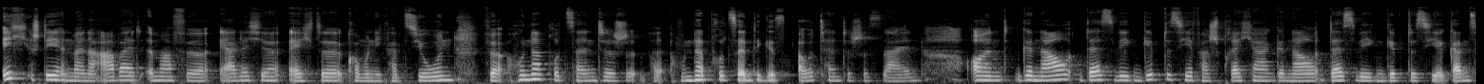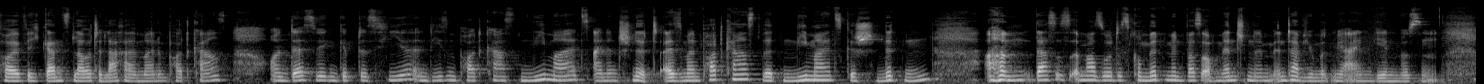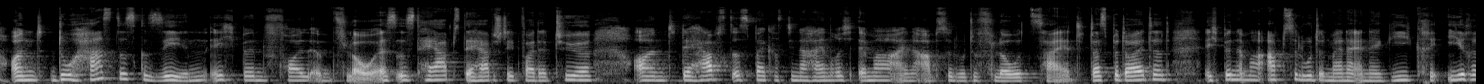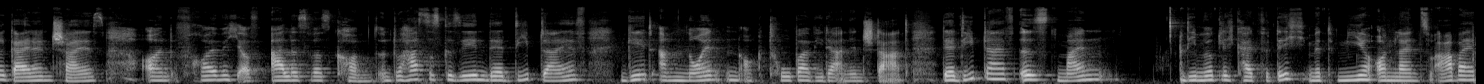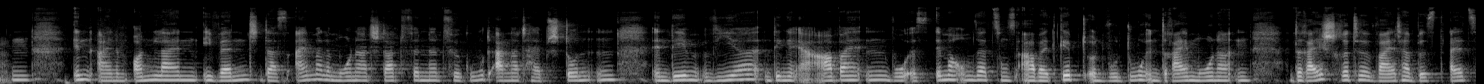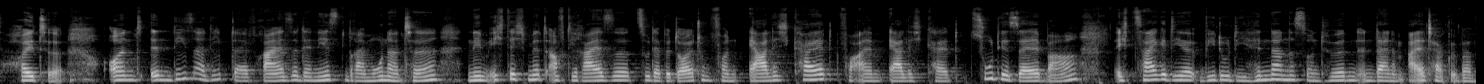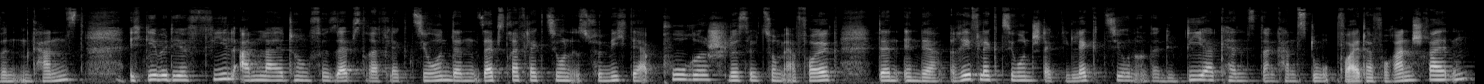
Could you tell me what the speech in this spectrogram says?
ich stehe in meiner Arbeit immer für ehrliche, echte Kommunikation, für hundertprozentiges, authentisches Sein. Und genau deswegen gibt es hier Versprecher, genau deswegen gibt es hier ganz häufig ganz laute Lacher in meinem Podcast. Und deswegen gibt es hier in diesem Podcast niemals einen Schnitt. Also mein Podcast wird niemals geschnitten. Ähm, das ist immer so das Commitment, was auch Menschen im Interview mit mir eingehen müssen. Und und du hast es gesehen, ich bin voll im Flow. Es ist Herbst, der Herbst steht vor der Tür und der Herbst ist bei Christina Heinrich immer eine absolute Flow-Zeit. Das bedeutet, ich bin immer absolut in meiner Energie, kreiere geilen Scheiß und freue mich auf alles, was kommt. Und du hast es gesehen, der Deep Dive geht am 9. Oktober wieder an den Start. Der Deep Dive ist mein die Möglichkeit für dich, mit mir online zu arbeiten in einem Online-Event, das einmal im Monat stattfindet für gut anderthalb Stunden, in dem wir Dinge erarbeiten, wo es immer Umsetzungsarbeit gibt und wo du in drei Monaten drei Schritte weiter bist als heute. Und in dieser Deep Dive-Reise der nächsten drei Monate nehme ich dich mit auf die Reise zu der Bedeutung von Ehrlichkeit, vor allem Ehrlichkeit zu dir selber. Ich zeige dir, wie du die Hindernisse und Hürden in deinem Alltag überwinden kannst. Ich gebe dir viel Anleitung für Selbstreflexion, denn Selbstreflexion ist für mich der pure Schlüssel zum Erfolg, denn in der Reflexion steckt die Lektion und wenn du die erkennst, dann kannst du weiter voranschreiten.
